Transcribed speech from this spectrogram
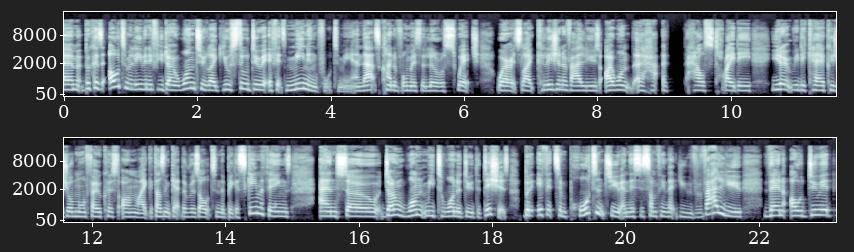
Um, because ultimately, even if you don't want to, like, you'll still do it if it's meaningful to me. And that's kind of almost the little switch where it's like collision of values. I want a, ha- a house tidy. You don't really care because you're more focused on, like, it doesn't get the results in the bigger scheme of things. And so don't want me to want to do the dishes. But if it's important to you and this is something that you value, then I'll do it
